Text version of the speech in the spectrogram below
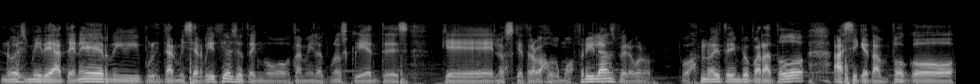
no es mi idea tener ni publicitar mis servicios. Yo tengo también algunos clientes que, en los que trabajo como freelance, pero bueno, pues no hay tiempo para todo, así que tampoco,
